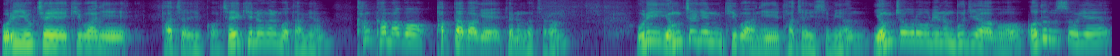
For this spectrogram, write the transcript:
우리 육체의 기관이 닫혀 있고 제 기능을 못하면 캄캄하고 답답하게 되는 것처럼 우리 영적인 기관이 닫혀 있으면 영적으로 우리는 무지하고 어둠 속에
